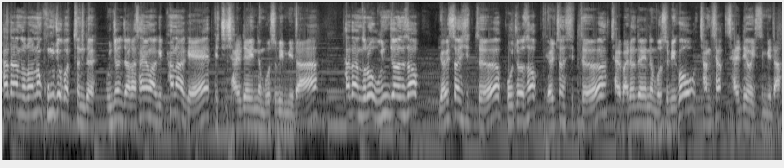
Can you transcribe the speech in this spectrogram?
하단으로는 공조 버튼들 운전자가 사용하기 편하게 배치 잘 되어 있는 모습입니다. 하단으로 운전석 열선 시트, 보조석 열선 시트 잘 마련되어 있는 모습이고 장착 잘 되어 있습니다.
